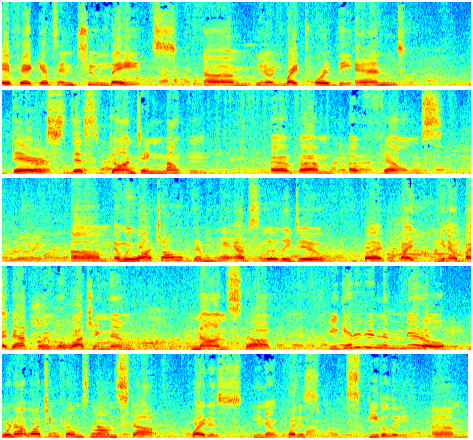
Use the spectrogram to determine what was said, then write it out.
if it gets in too late, um, you know, right toward the end, there's this daunting mountain of um, of films. Oh, really? Um, and we watch all of them. We absolutely do. but by you know by that point we're watching them non-stop. If you get it in the middle, we're not watching films non-stop quite as you know quite as speedily. Um,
